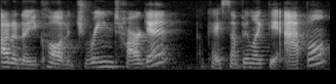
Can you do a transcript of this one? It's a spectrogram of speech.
I don't know, you call it a dream target. Okay, something like the apple.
